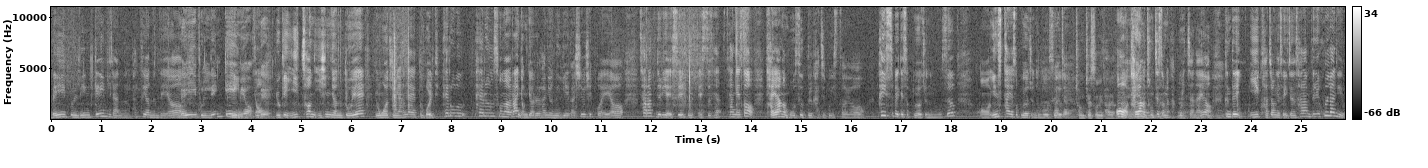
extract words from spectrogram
네이블링 게임이라는 파트였는데요. 레이블링 게임이요. 어, 네. 이게 2020년도의 용어 중에 하나였던 멀티 페루, 페르소나랑 연결을 하면 이해가 쉬우실 거예요. 사람들이 SNS 상에서 다양한 모습을 가지고 있어요. 페이스북에서 보여주는 모습, 어, 인스타에서 보여주는 모습, 맞아요. 정체성이 다양한 어, 네. 다양한 정체성을 갖고 있잖아요. 음. 근데 이 과정에서 이제는 사람들이 혼란이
